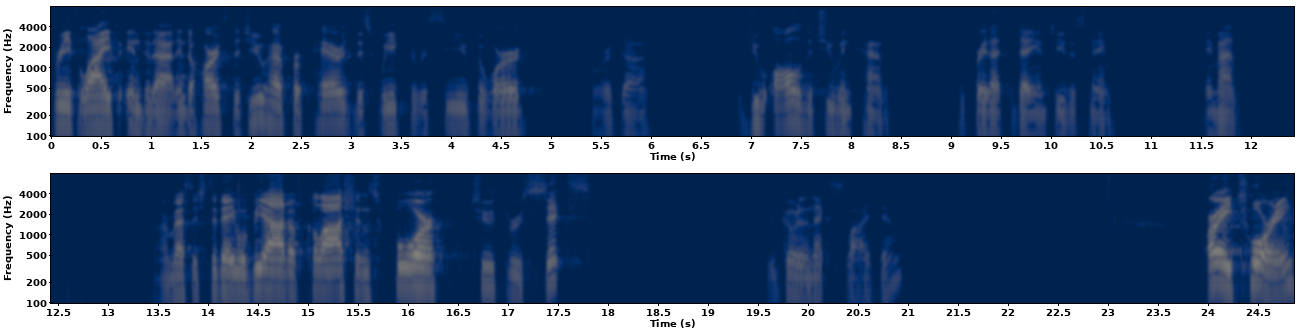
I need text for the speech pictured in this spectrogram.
breathe life into that, into hearts that you have prepared this week to receive the word? Lord, uh, do all that you intend. We pray that today in Jesus' name. Amen. Our message today will be out of Colossians 4 2 through 6. If you go to the next slide, Dan. R.A. Torrey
